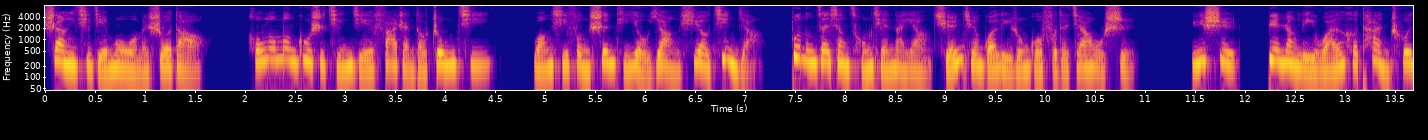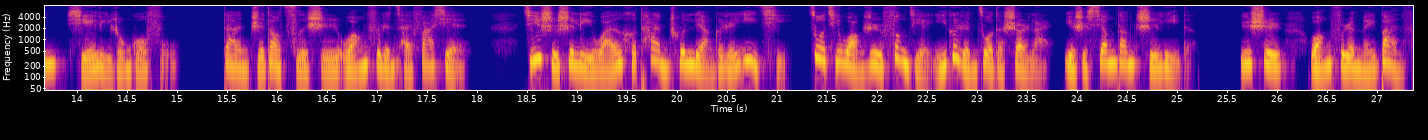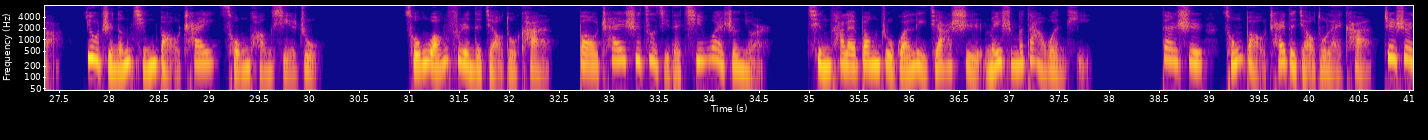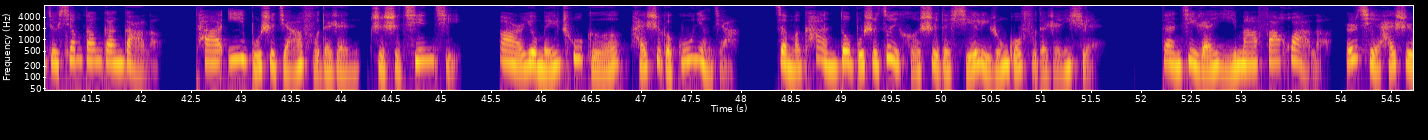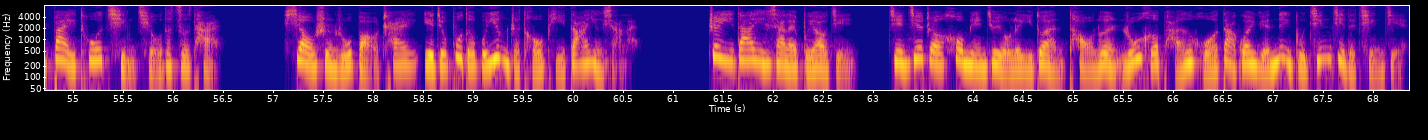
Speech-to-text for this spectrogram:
上一期节目我们说到，《红楼梦》故事情节发展到中期，王熙凤身体有恙，需要静养，不能再像从前那样全权管理荣国府的家务事，于是便让李纨和探春协理荣国府。但直到此时，王夫人才发现，即使是李纨和探春两个人一起做起往日凤姐一个人做的事儿来，也是相当吃力的。于是王夫人没办法。又只能请宝钗从旁协助。从王夫人的角度看，宝钗是自己的亲外甥女儿，请她来帮助管理家事没什么大问题。但是从宝钗的角度来看，这事儿就相当尴尬了。她一不是贾府的人，只是亲戚；二又没出阁，还是个姑娘家，怎么看都不是最合适的协理荣国府的人选。但既然姨妈发话了，而且还是拜托请求的姿态。孝顺如宝钗，也就不得不硬着头皮答应下来。这一答应下来不要紧，紧接着后面就有了一段讨论如何盘活大观园内部经济的情节。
